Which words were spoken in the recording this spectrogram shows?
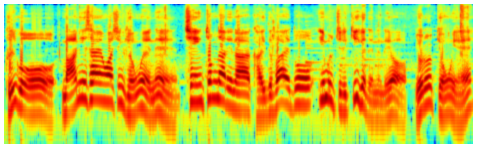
그리고 많이 사용하신 경우에는 체인 톱날이나 가이드바에도 이물질이 끼게 되는데요. 이럴 경우에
